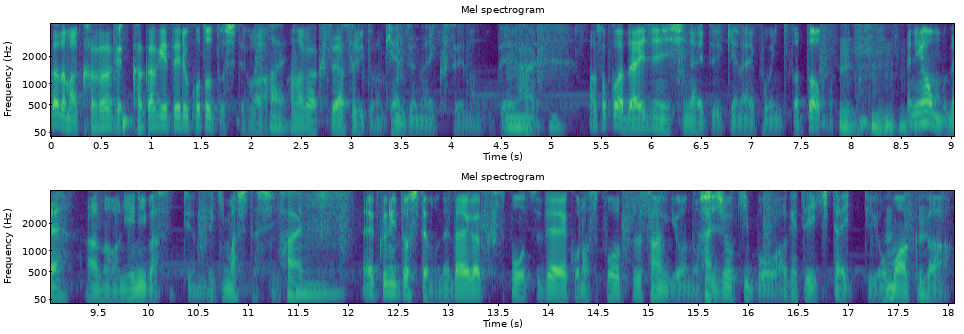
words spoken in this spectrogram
ただまあ掲げ掲げてることとしては、はい、あの学生アスリートの健全な育成なので、はい、まあ、そこは大事にしないといけないポイントだとは思ってます。日本もねあのユニバスっていうのできましたし、はい、国としてもね大学スポーツでこのスポーツ産業の市場規模を上げていきたいっていう思惑が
